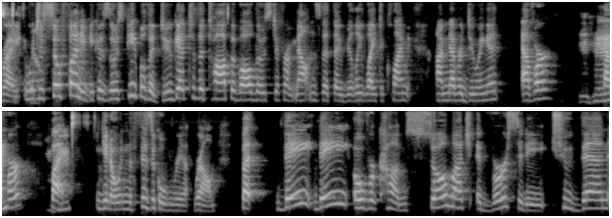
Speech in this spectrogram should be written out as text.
Right, which is so funny because those people that do get to the top of all those different mountains that they really like to climb, I'm never doing it ever, mm-hmm. ever, but mm-hmm. you know, in the physical re- realm. They they overcome so much adversity to then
